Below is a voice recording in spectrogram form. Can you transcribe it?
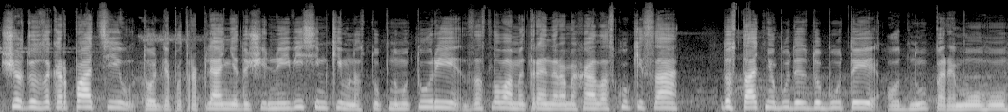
Що ж до закарпатців, то для потрапляння до щільної вісімки в наступному турі, за словами тренера Михайла Скукіса, достатньо буде здобути одну перемогу.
